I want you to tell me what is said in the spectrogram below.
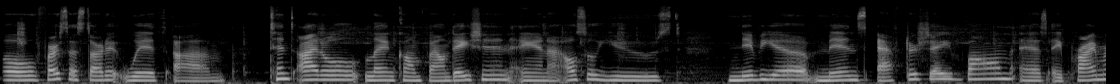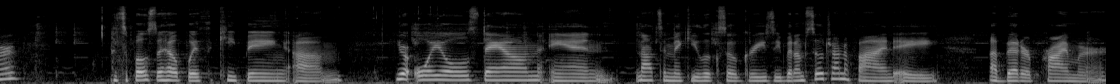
So first I started with um, Teint Idole Lancome Foundation and I also used Nivea Men's Aftershave Balm as a primer. It's supposed to help with keeping um, your oils down and not to make you look so greasy, but I'm still trying to find a a better primer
